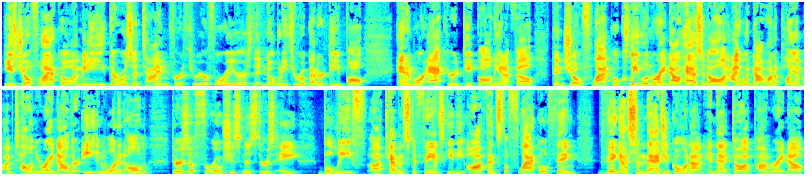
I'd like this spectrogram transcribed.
He's Joe Flacco. I mean, he there was a time for three or four years that nobody threw a better deep ball and a more accurate deep ball in the NFL than Joe Flacco. Cleveland right now has it all, and I would not want to play him. I'm telling you right now, they're eight and one at home. There's a ferociousness, there's a belief. Uh, Kevin Stefanski, the offense, the Flacco thing, they got some magic going on in that dog pound right now.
